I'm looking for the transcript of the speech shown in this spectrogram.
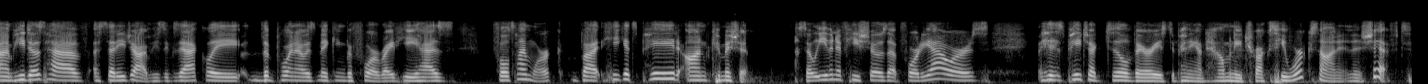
um, he does have a steady job. He's exactly the point I was making before, right? He has full time work, but he gets paid on commission. So even if he shows up 40 hours, his paycheck still varies depending on how many trucks he works on in a shift.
